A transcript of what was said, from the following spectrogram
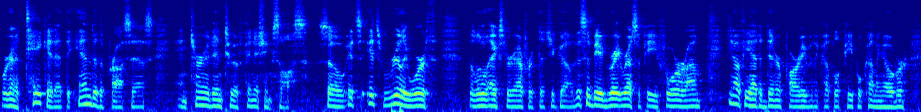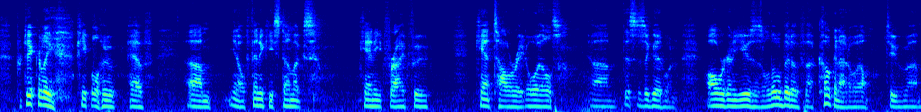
we're going to take it at the end of the process and turn it into a finishing sauce so it's it's really worth the little extra effort that you go this would be a great recipe for um, you know if you had a dinner party with a couple of people coming over particularly people who have um, you know finicky stomachs can't eat fried food can't tolerate oils um, this is a good one. All we're going to use is a little bit of uh, coconut oil to um,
